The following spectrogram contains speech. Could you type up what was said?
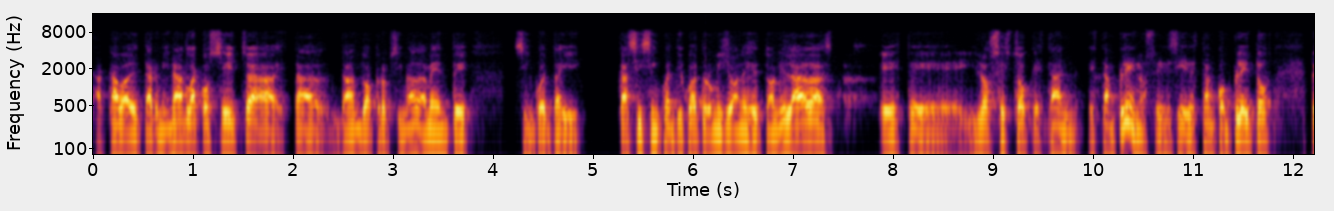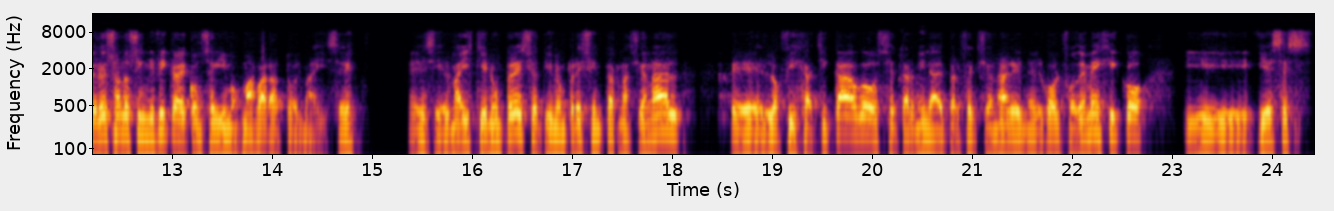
acaba de terminar la cosecha, está dando aproximadamente 54 casi 54 millones de toneladas, este, y los stocks están, están plenos, es decir, están completos, pero eso no significa que conseguimos más barato el maíz. ¿eh? Es decir, el maíz tiene un precio, tiene un precio internacional, eh, lo fija Chicago, se termina de perfeccionar en el Golfo de México, y, ese es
